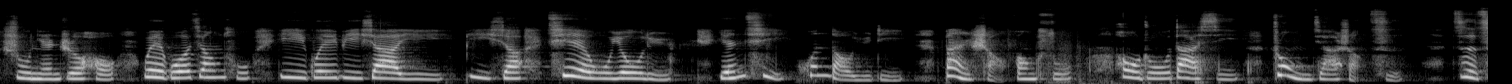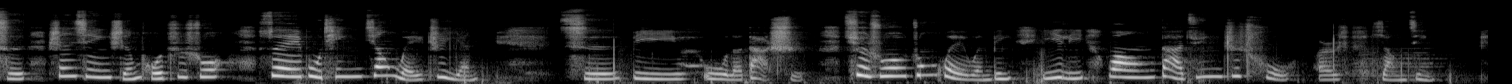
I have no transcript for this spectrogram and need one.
数年之后，魏国疆土亦归陛下矣。陛下切勿忧虑。言讫，昏倒于地，半晌方苏。后主大喜，重加赏赐。自此深信神婆之说，遂不听姜维之言。此必误了大事。却说钟会闻兵移离，望大军之处而详进。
